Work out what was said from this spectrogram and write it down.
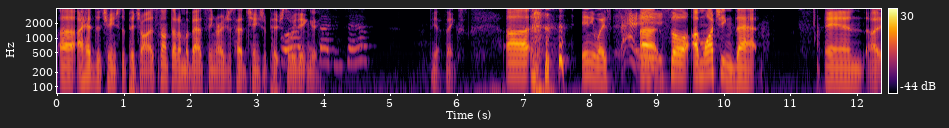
uh, I had to change the pitch on. It's not that I'm a bad singer. I just had to change the pitch so we didn't get. Back in town. Yeah, thanks. Uh, anyways, uh, so I'm watching that, and I,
